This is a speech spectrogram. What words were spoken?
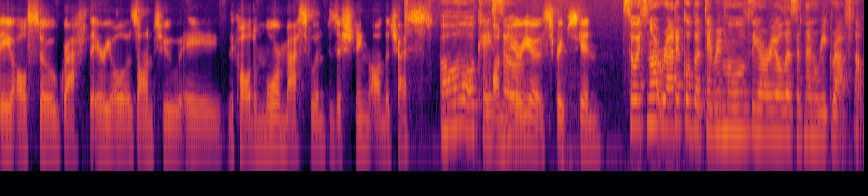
they also graft the areolas onto a they call it a more masculine positioning on the chest. Oh okay on so the area of scraped skin so it's not radical but they remove the areolas and then regraft them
